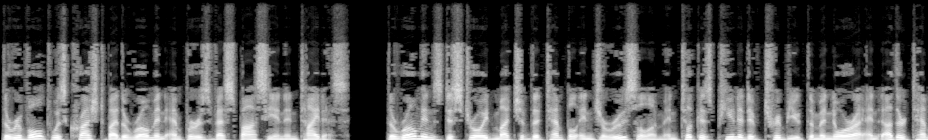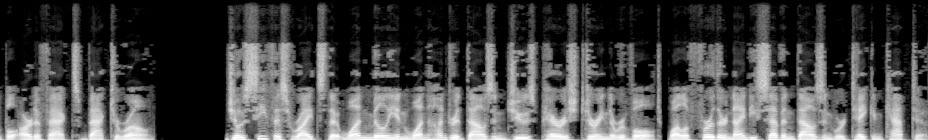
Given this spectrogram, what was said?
The revolt was crushed by the Roman emperors Vespasian and Titus. The Romans destroyed much of the temple in Jerusalem and took as punitive tribute the menorah and other temple artifacts back to Rome. Josephus writes that 1,100,000 Jews perished during the revolt, while a further 97,000 were taken captive.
